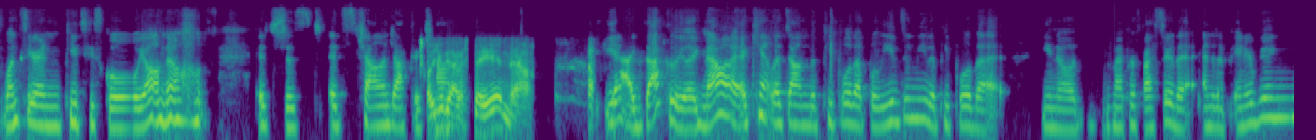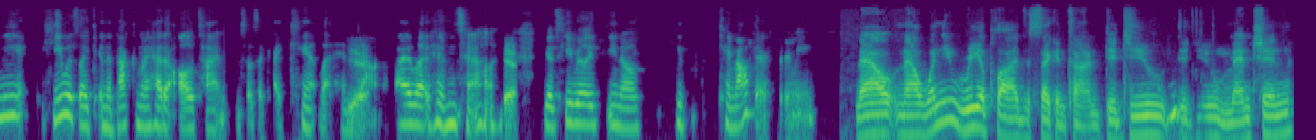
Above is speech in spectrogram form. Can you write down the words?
once you're in PT school, we all know it's just it's challenge after Oh, you got to stay in now. yeah exactly like now I, I can't let down the people that believed in me the people that you know my professor that ended up interviewing me he was like in the back of my head at all times so i was like i can't let him Yeah. down i let him down Yeah. because he really you know he came out there for me Now, now, when you reapplied the second time, did you did you mention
